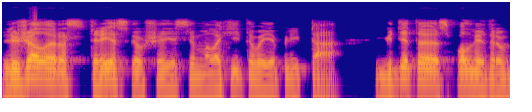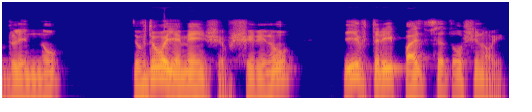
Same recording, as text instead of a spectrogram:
лежала растрескавшаяся малахитовая плита, где-то с полметра в длину, вдвое меньше в ширину и в три пальца толщиной.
